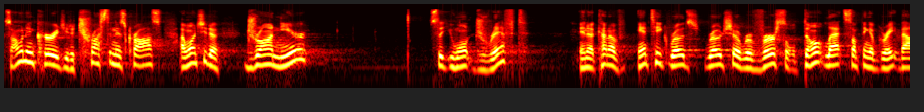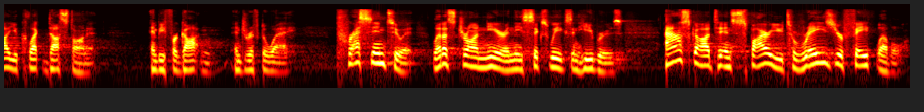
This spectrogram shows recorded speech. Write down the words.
So I want to encourage you to trust in his cross. I want you to draw near so that you won't drift in a kind of antique roads, roadshow reversal. Don't let something of great value collect dust on it and be forgotten and drift away. Press into it. Let us draw near in these six weeks in Hebrews. Ask God to inspire you to raise your faith level,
